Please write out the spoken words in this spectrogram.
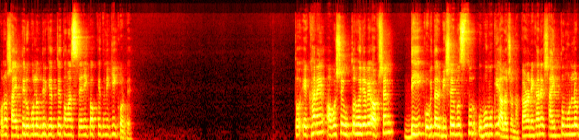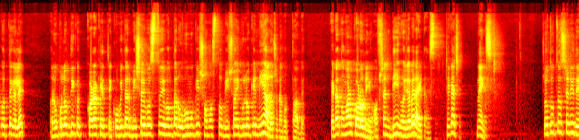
কোনো সাহিত্যের উপলব্ধির ক্ষেত্রে তোমার শ্রেণীকক্ষে তুমি কি করবে? তো এখানে অবশ্যই উত্তর হয়ে যাবে অপশন ডি, কবিতার বিষয়বস্তুর উপমুখী আলোচনা। কারণ এখানে সাহিত্য মূল্য করতে গেলে মানে উপলব্ধি করার ক্ষেত্রে কবিতার বিষয়বস্তু এবং তার উভমুখী সমস্ত বিষয়গুলোকে নিয়ে আলোচনা করতে হবে। এটা তোমার করণীয়। অপশন ডি হয়ে যাবে রাইট আনসার ঠিক আছে? নেক্সট চতুর্থ শ্রেণীতে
